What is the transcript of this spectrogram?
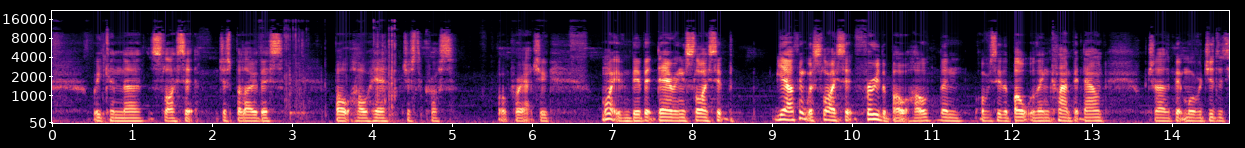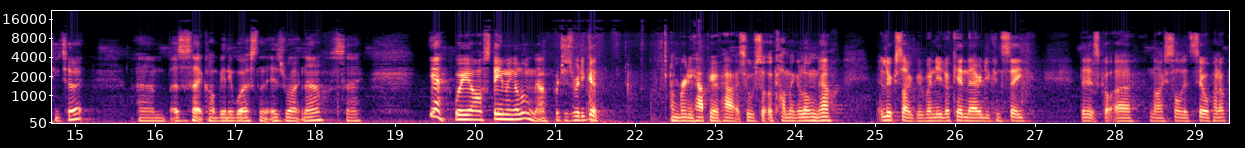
We can uh, slice it just below this bolt hole here, just across. Well, probably actually might even be a bit daring and slice it. Yeah, I think we'll slice it through the bolt hole. Then obviously the bolt will then clamp it down, which will add a bit more rigidity to it. Um, as I say, it can't be any worse than it is right now. So yeah, we are steaming along now, which is really good. I'm really happy with how it's all sort of coming along now. It looks so good when you look in there and you can see that it's got a nice solid sill panel.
